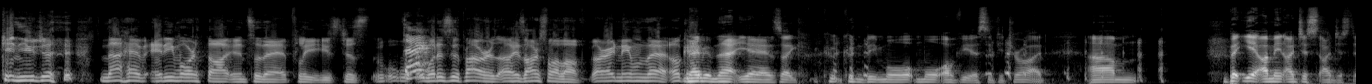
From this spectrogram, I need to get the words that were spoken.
Can you just not have any more thought into that, please? Just That- what is his powers? Oh, his arms fall off. All right, name him that. Okay. Name him that, yeah. It's like could, couldn't be more more obvious if you tried. Um, but yeah, I mean, I just I just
